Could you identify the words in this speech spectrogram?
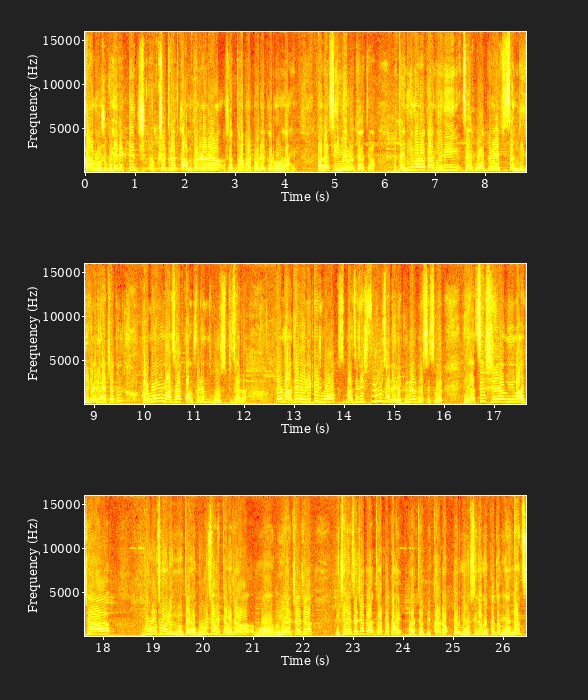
काय म्हणू शकतो हेरिटेज क्षेत्रात काम करणाऱ्या श्रद्धा भाटोडेकर म्हणून आहेत. मला सिनियर होत्या त्या. तर त्यांनी मला कान्हेरीचा एक वॉक घेण्याची संधी दिली आणि ह्याच्यातून हळूहळू माझा कॉन्फिडन्स बूस्ट झाला. पण माझ्या हेरिटेज वॉक्स माझे जे सुरू झाले रेग्युलर बेसिसवर ह्याचं श्रेय मी माझ्या गुरुच म्हणेन मी त्यांना गुरुच आहेत त्या माझ्या म- ज्या इतिहासाच्या प्राध्यापक आहेत. प्राध्यापिका डॉक्टर मोहसिना मुकदम यांनाच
